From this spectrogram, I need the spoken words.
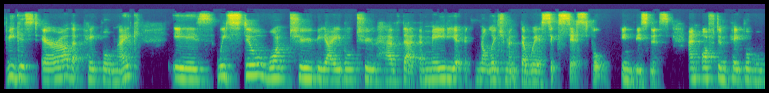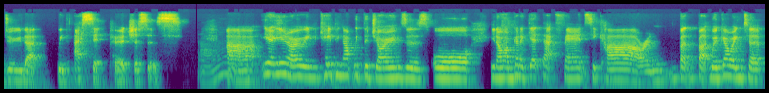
biggest error that people make is we still want to be able to have that immediate acknowledgement that we're successful in business. And often people will do that with asset purchases. Oh. Uh, yeah, you know, in keeping up with the Joneses, or you know, I'm going to get that fancy car, and but but we're going to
